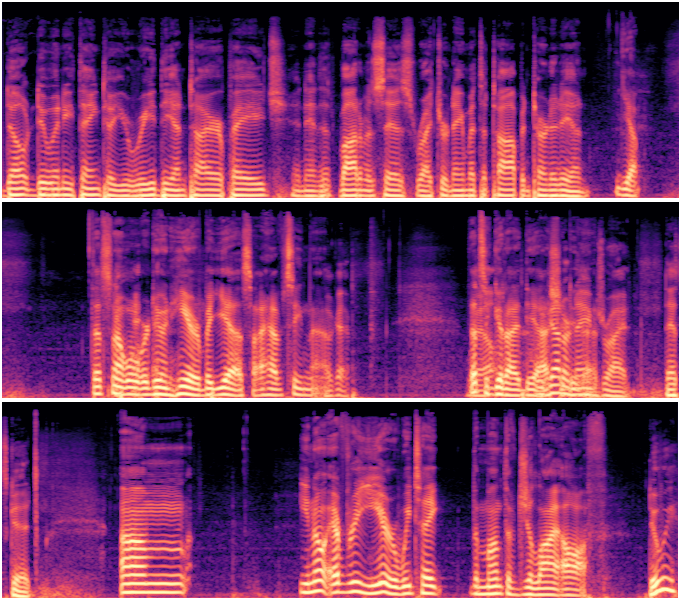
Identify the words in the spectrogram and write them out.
don't do anything till you read the entire page. And then at the bottom it says, write your name at the top and turn it in. Yep. That's not what we're doing here, but yes, I have seen that. Okay. That's a good idea. we got our do that. names right. That's good. Um, you know, every year we take the month of July off. Do we?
